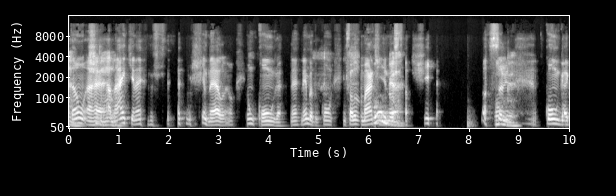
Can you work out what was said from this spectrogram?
Então, a, a. Nike, né? Um chinelo, é um, é um Conga, né? Lembra do Conga? A gente falou do marketing de Conga. nostalgia. Nossa. Conga. Conga,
